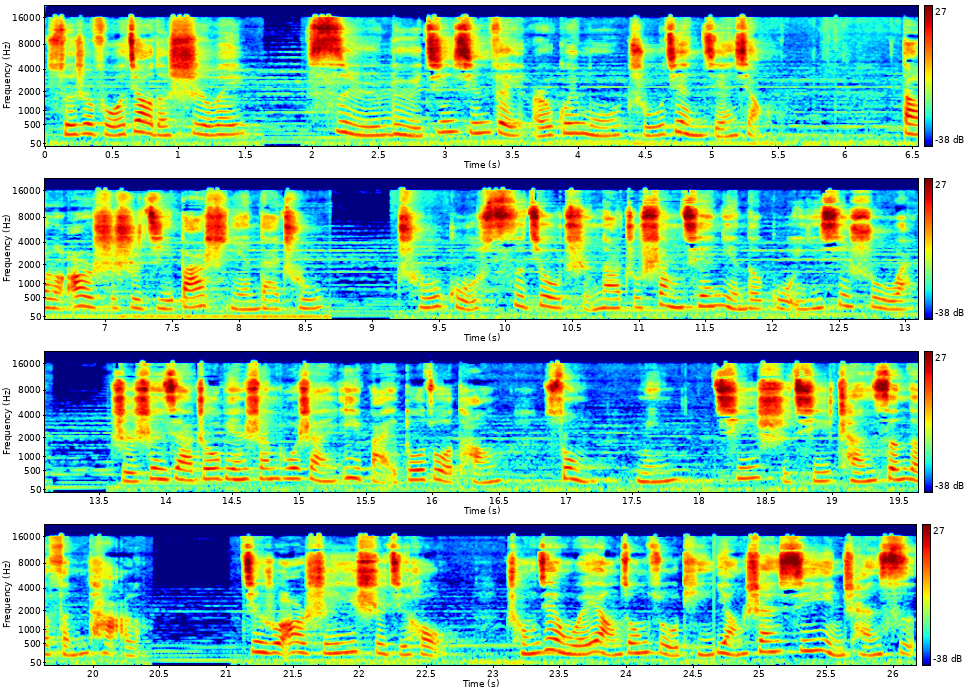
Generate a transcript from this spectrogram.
随着佛教的式微，寺宇屡经兴废而规模逐渐减小。到了二十世纪八十年代初，除古寺旧址那株上千年的古银杏树外，只剩下周边山坡上一百多座唐、宋、明。清时期禅僧的坟塔了。进入二十一世纪后，重建维养宗祖庭仰山西隐禅寺。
